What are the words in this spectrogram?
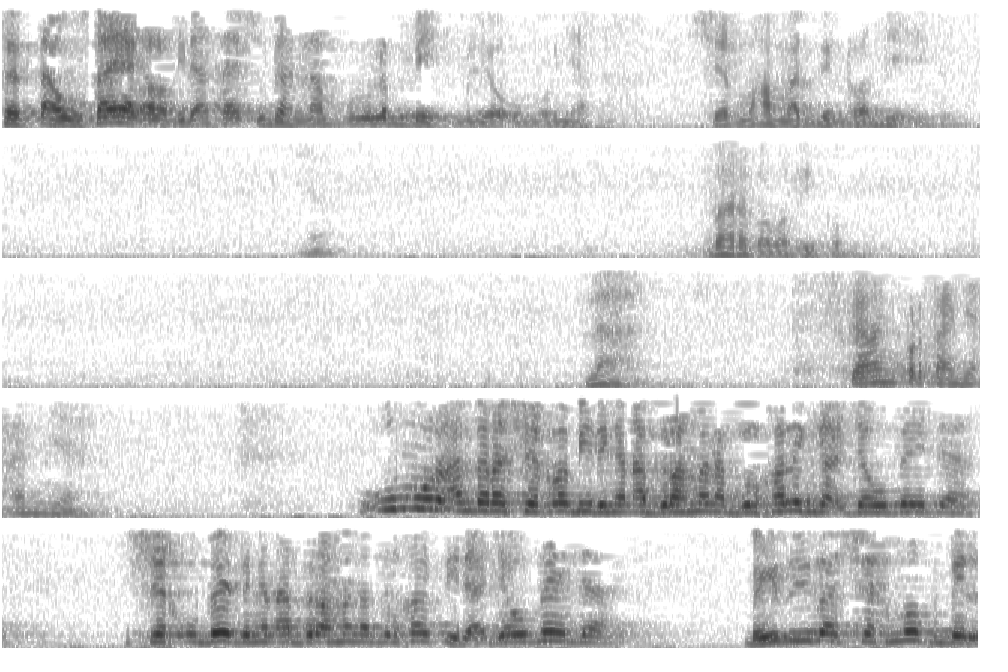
Setahu saya kalau tidak saya sudah 60 lebih beliau umurnya. Syekh Muhammad bin Rabi itu. Ya. Barakallahu fikum. Nah, sekarang pertanyaannya. Umur antara Syekh Rabi dengan Abdurrahman Abdul Khalid nggak jauh beda. Syekh Ubaid dengan Abdurrahman Abdul Khalid tidak jauh beda. Begitu juga Syekh Mukbil.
